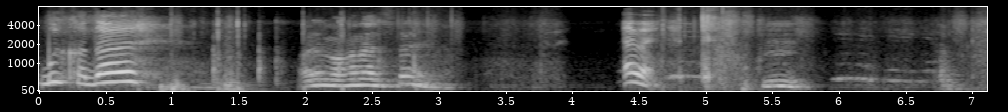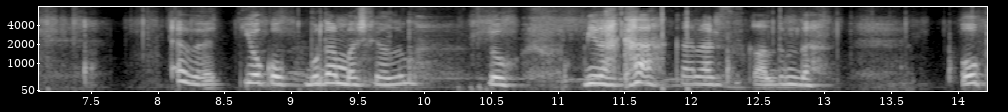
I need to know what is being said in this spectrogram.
Bu kadar. Hani makarna istemiyor Evet. Hmm. Evet. Yok yok. Buradan başlayalım. Yok. Bir dakika. Kararsız kaldım da. Hop.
